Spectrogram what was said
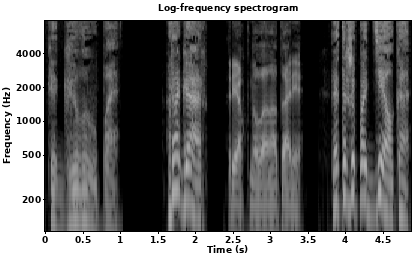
Как глупо». «Рогар!» — рявкнула Анатария. «Это же подделка!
